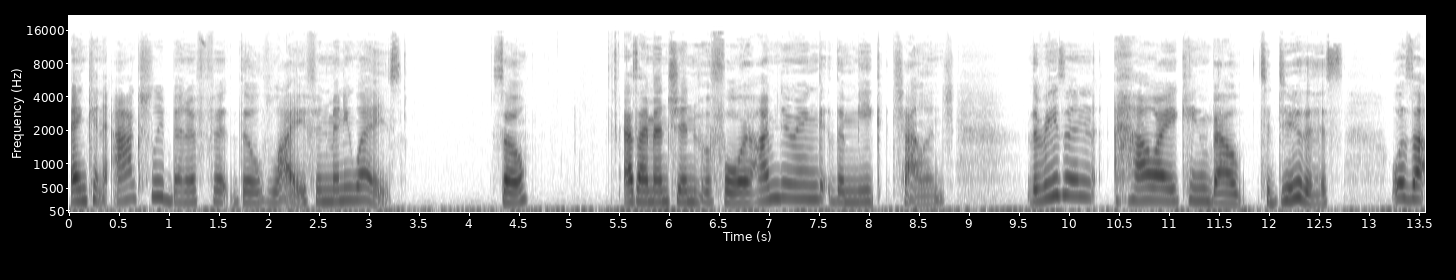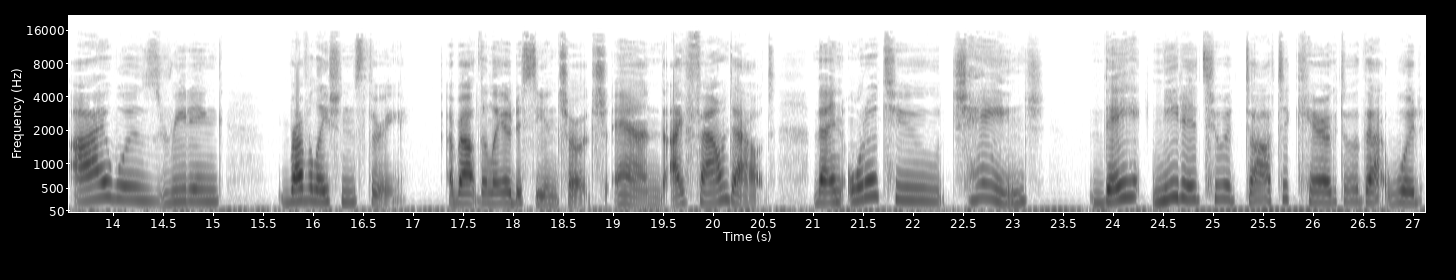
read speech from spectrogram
and can actually benefit the life in many ways. So, as I mentioned before, I'm doing the Meek Challenge. The reason how I came about to do this was that I was reading Revelations 3 about the Laodicean church, and I found out that in order to change, they needed to adopt a character that would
